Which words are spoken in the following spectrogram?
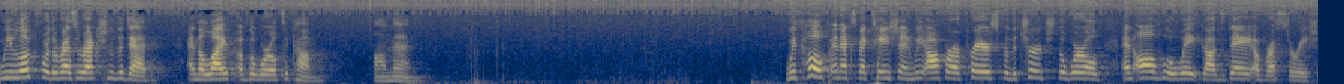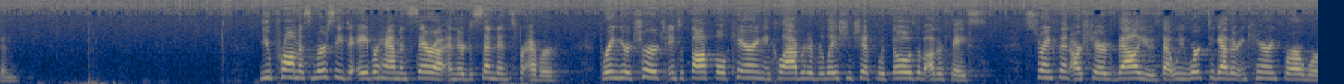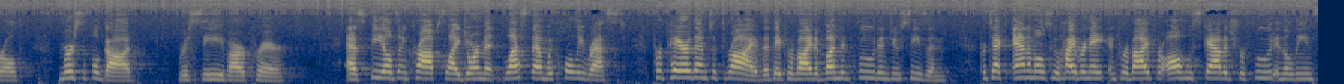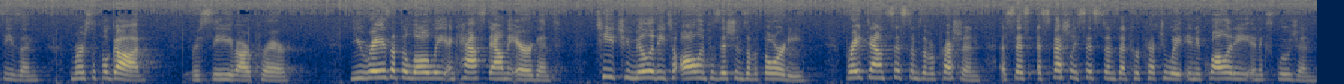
We look for the resurrection of the dead and the life of the world to come. Amen. With hope and expectation, we offer our prayers for the church, the world, and all who await God's day of restoration. You promise mercy to Abraham and Sarah and their descendants forever. Bring your church into thoughtful, caring, and collaborative relationship with those of other faiths. Strengthen our shared values that we work together in caring for our world. Merciful God, receive our prayer. As fields and crops lie dormant, bless them with holy rest. Prepare them to thrive, that they provide abundant food in due season. Protect animals who hibernate and provide for all who scavenge for food in the lean season. Merciful God, receive our prayer. You raise up the lowly and cast down the arrogant. Teach humility to all in positions of authority. Break down systems of oppression especially systems that perpetuate inequality and exclusion.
